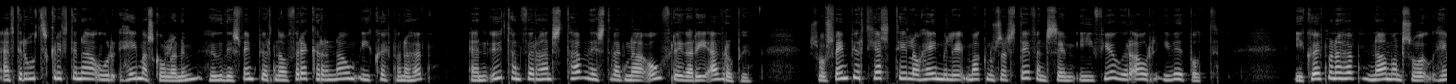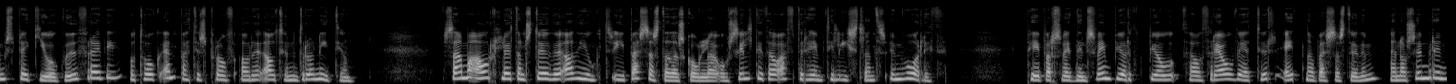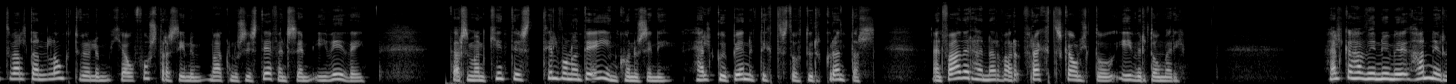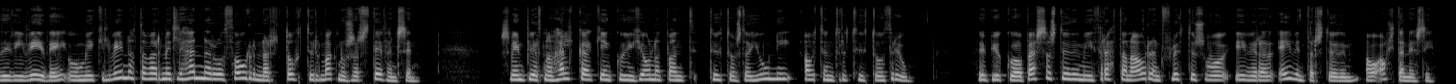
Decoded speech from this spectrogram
Eftir útskriftina úr heimaskólanum hugði Sveinbjörn á frekara nám í Kaupanahöfn en utanför hans tafðist vegna ófríðar í Evrópu Svo Sveinbjörn hjælt til á heimili Magnúsar Stefensen í fjögur ár í viðbót. Í Kaupmannahöfn nam hann svo heimsbyggi og guðfræði og tók embættispróf árið 1819. Sama ár hlaut hann stöðu aðjungt í Bessastadaskóla og sildi þá aftur heim til Íslands um vorið. Piparsveitin Sveinbjörn bjóð þá þrjá vetur, einn á Bessastöðum, en á sumrin dvaldan langtvölum hjá fóstra sínum Magnúsi Stefensen í Viðei. Þar sem hann kynntist tilvonandi eiginkonu sinni, Helgu Benediktsdóttur Gröndal, en fadir hennar var frekt skáld og yfirdómari. Helga hafði numið hannirðir í viði og mikil vinátt var millir hennar og þórunar dóttur Magnúsar Stefensen. Sveinbjörn og Helga gengu í hjónaband 20. júni 1823. Þau byggu á bestastöðum í 13 ár en fluttu svo yfir að eyvindarstöðum á Áltanesi.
